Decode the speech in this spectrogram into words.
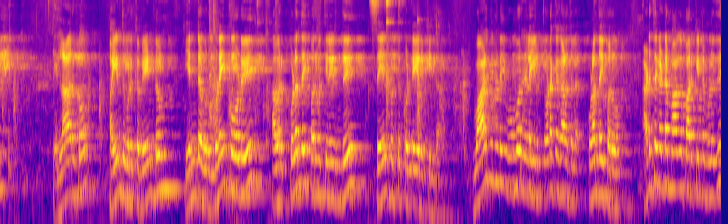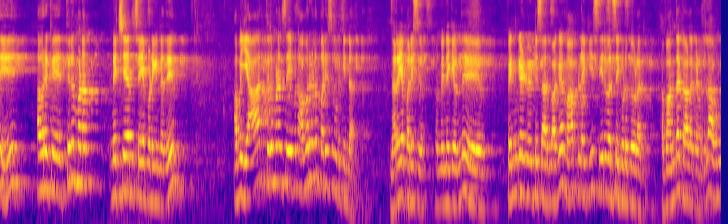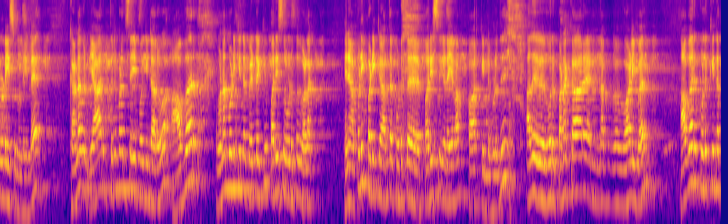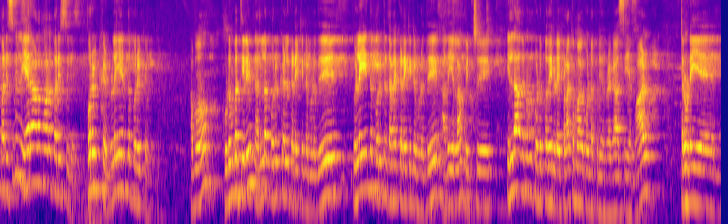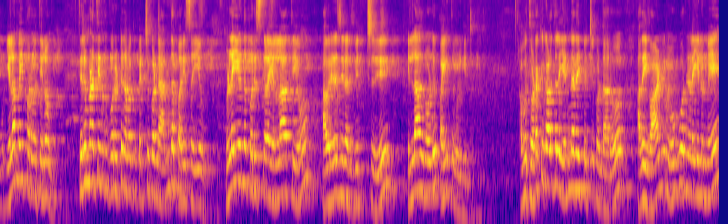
எல்லாருக்கும் பகிர்ந்து கொடுக்க வேண்டும். என்ற ஒரு முனைப்போடு அவர் குழந்தை பருவத்திலிருந்து செயல்பட்டு கொண்டே இருக்கின்றார். வாழ்வினுடைய ஒவ்வொரு நிலையிலும் தொடக்க காலத்தில் குழந்தை பருவம். அடுத்த கட்டமாக பார்க்கின்ற பொழுது அவருக்கு திருமணம் நிச்சயம் செய்யப்படுகின்றது. அப்போ யார் திருமணம் செய்யப்படும் அவர்களும் பரிசு கொடுக்கின்றார். நிறைய பரிசு நம்ம இன்றைக்கி வந்து பெண்கள் வீட்டு சார்பாக மாப்பிள்ளைக்கு சீர்வரிசை கொடுக்க வழக்கம். அப்போ அந்த காலகட்டத்தில் அவங்களுடைய சூழ்நிலையில் கணவன் யார் திருமணம் செய்ய போகின்றாரோ அவர் மனம் முடிக்கின்ற பெண்ணுக்கு பரிசு கொடுப்பது வழக்கம். ஏன்னா அப்படி படிக்க அந்த கொடுத்த பரிசுகளையெல்லாம் பார்க்கின்ற பொழுது அது ஒரு பணக்கார வாலிபர் அவர் கொடுக்கின்ற பரிசுகள் ஏராளமான பரிசுகள் பொருட்கள் விலையேர்ந்த பொருட்கள். அப்போ குடும்பத்திலும் நல்ல பொருட்கள் கிடைக்கின்ற பொழுது விலையேந்த பொருட்கள் தனக்கு கிடைக்கின்ற பொழுது அதையெல்லாம் விற்று இல்லாதவர்கள் கொடுப்பதை என்னுடைய பழக்கமாக கொண்டக்கூடிய பிரகாசியம்மாள் தன்னுடைய இளமை பருவத்திலும் திருமணத்தின் பொருட்டு நமக்கு பெற்றுக்கொண்ட அந்த பரிசையும் விலையுயர்ந்த பரிசுகளை எல்லாத்தையும் அவர் இளைஞர் விற்று இல்லாதவரோடு பகிர்ந்து கொள்கின்றார். அப்போ தொடக்க காலத்தில் என்னதை பெற்றுக்கொண்டாரோ அதை வாழ்வின் ஒவ்வொரு நிலையிலுமே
